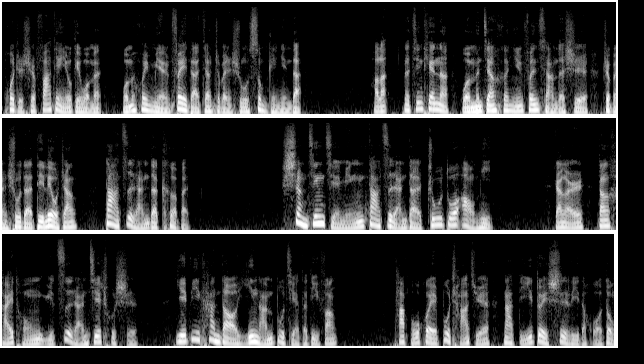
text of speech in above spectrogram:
或者是发电邮给我们，我们会免费的将这本书送给您的。好了。那今天呢，我们将和您分享的是这本书的第六章《大自然的课本》。圣经解明大自然的诸多奥秘，然而当孩童与自然接触时，也必看到疑难不解的地方。他不会不察觉那敌对势力的活动，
